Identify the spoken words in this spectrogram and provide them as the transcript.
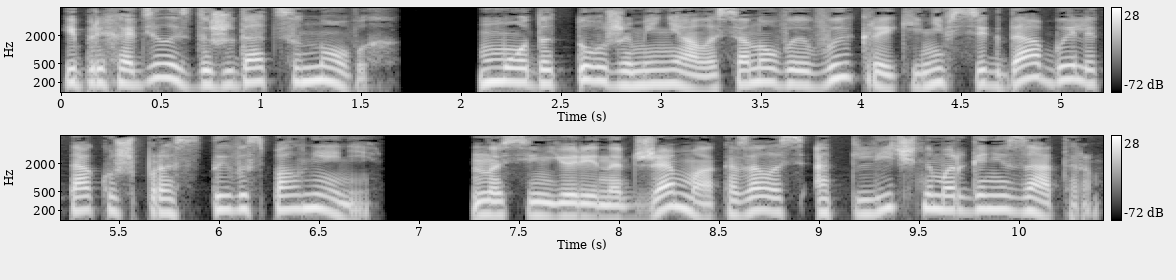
и приходилось дожидаться новых. Мода тоже менялась, а новые выкройки не всегда были так уж просты в исполнении. Но сеньорина Джемма оказалась отличным организатором.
